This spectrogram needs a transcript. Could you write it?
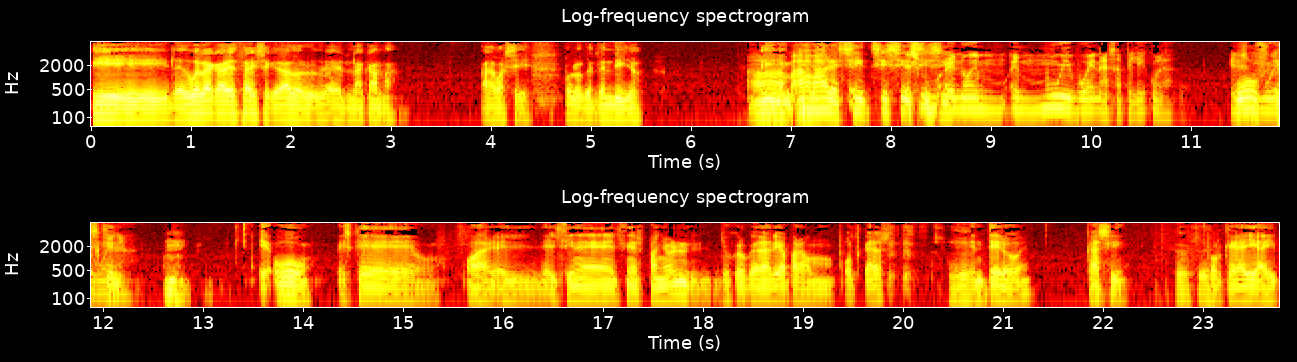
y le duele la cabeza y se queda en la cama. Algo así, por lo que entendí yo. Ah, Y- ah, vale, sí, sí, sí, es, sí, sí. eh, no, es, es muy buena esa película. Es Uf, muy es que- buena. Eh, oh, es que oh, el, el cine el cine español yo creo que daría para un podcast Sí, entero, ¿eh? Casi, porque hay hay,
